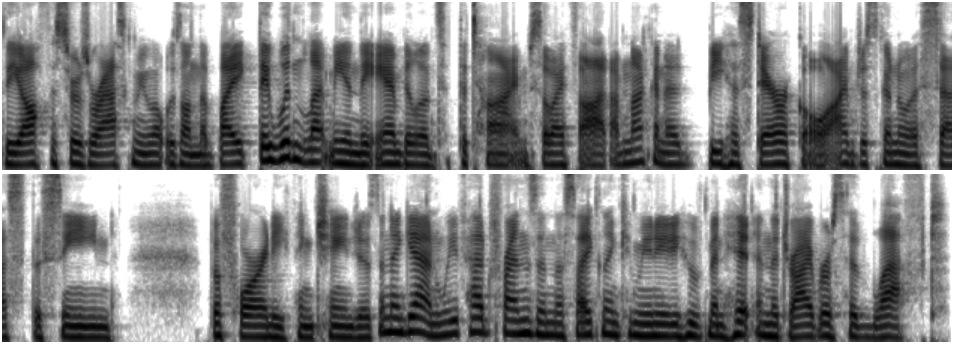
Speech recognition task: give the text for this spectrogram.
The officers were asking me what was on the bike. They wouldn't let me in the ambulance at the time. So I thought, I'm not going to be hysterical. I'm just going to assess the scene before anything changes. And again, we've had friends in the cycling community who've been hit and the drivers had left.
